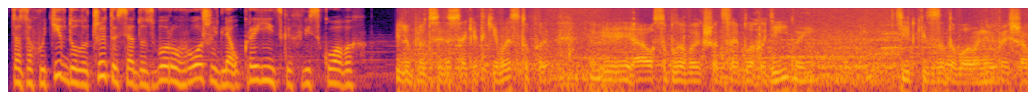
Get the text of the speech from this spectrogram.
та захотів долучитися до збору грошей для українських військових. Люблю ці всякі такі виступи, а особливо якщо це благодійний, тільки з задоволенням прийшов.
